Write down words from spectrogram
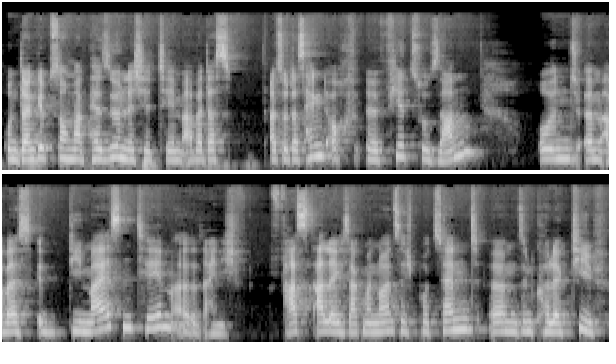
Und dann gibt es noch mal persönliche Themen, aber das also das hängt auch äh, viel zusammen. Und ähm, aber es, die meisten Themen, äh, eigentlich fast alle, ich sag mal 90 Prozent, ähm, sind kollektiv.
